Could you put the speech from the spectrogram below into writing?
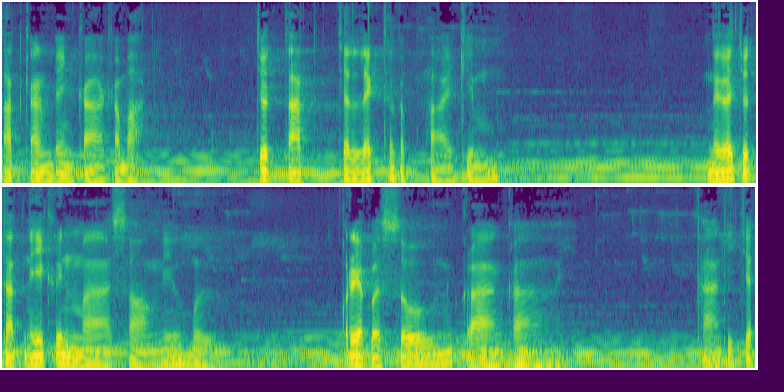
ตัดกันเป็นกากระบาทจุดตัดจะเล็กเท่ากับปลายเข็ม เหนือจุดตัดนี้ขึ้นมาสองนิ้วมือ เรียกว่าศูนย์กลางกาย ฐานที่เจ็ด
